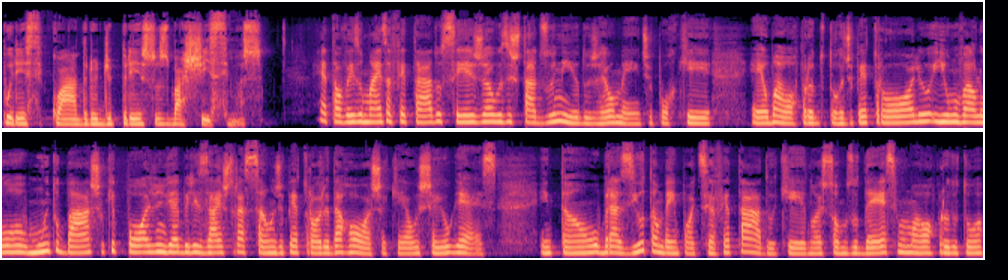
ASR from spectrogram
por esse quadro de preços baixíssimos? É, talvez o mais afetado seja os Estados Unidos, realmente, porque é o maior produtor de petróleo e um valor muito baixo que pode inviabilizar a extração de petróleo da rocha, que é o shale gas. Então, o Brasil também pode ser afetado, que nós somos o décimo maior produtor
